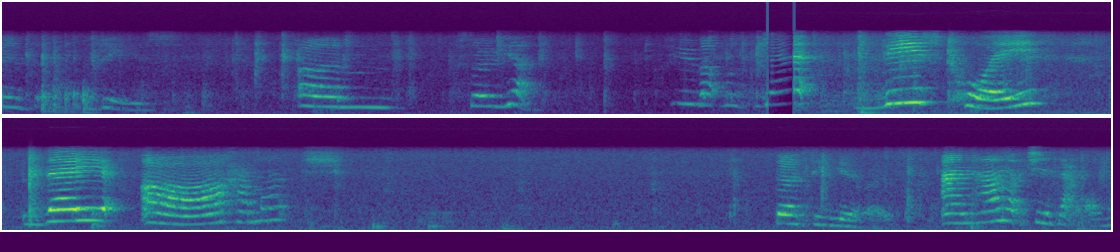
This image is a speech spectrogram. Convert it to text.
Is these. Um so yeah. That was these toys. They are how much? thirty euros. And how much is that one?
